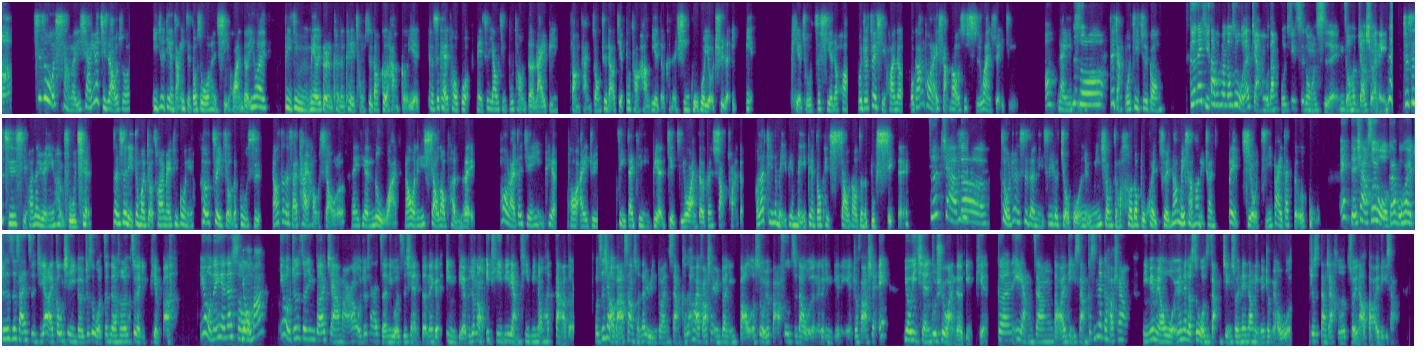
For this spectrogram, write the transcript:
其实我想了一下，因为其实老实说，一日店长一直都是我很喜欢的，因为毕竟没有一个人可能可以从事到各行各业，可是可以透过每次邀请不同的来宾访谈中，去了解不同行业的可能辛苦或有趣的一面。撇除这些的话，我觉得最喜欢的，我刚刚后来想到的是十万水集哦，哪一是说在讲国际职工。可是那集大部分都是我在讲我当国际职工的事，哎，你怎么会比较喜欢那一集？就是其实喜欢的原因很肤浅，认识你这么久，从来没听过你喝醉酒的故事，然后真的实在太好笑了。那一天录完，然后我那天笑到喷泪，后来再剪影片，po IG，自己再听一遍，剪辑完的跟上传的，我在听的每一遍，每一遍都可以笑到真的不行，哎，真的假的？是我认识的你是一个酒国女英雄，怎么喝都不会醉，然后没想到你居然。被酒击败在德国，哎，等一下，所以我该不会就是这三十集要来贡献一个，就是我真的喝醉的影片吧？因为我那天在搜有吗？因为我就是最近都在家嘛，然后我就在整理我之前的那个硬碟，不就那种一 TB、两 TB 那种很大的。我之前有把它上传在云端上，可是后来发现云端已经爆了，所以我就把它复制到我的那个硬碟里面，就发现哎，有以前出去玩的影片跟一两张倒在地上，可是那个好像里面没有我，因为那个是我是长进，所以那张里面就没有我。就是大家喝醉，然后倒在地上，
